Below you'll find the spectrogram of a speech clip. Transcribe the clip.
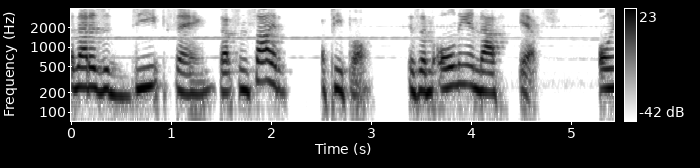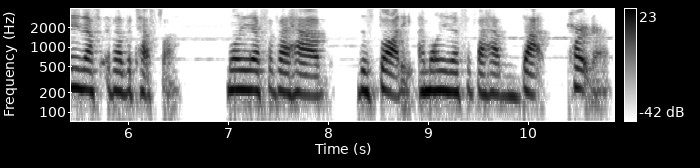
And that is a deep thing that's inside of people is I'm only enough if, only enough if I have a Tesla. I'm only enough if I have this body. I'm only enough if I have that partner.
